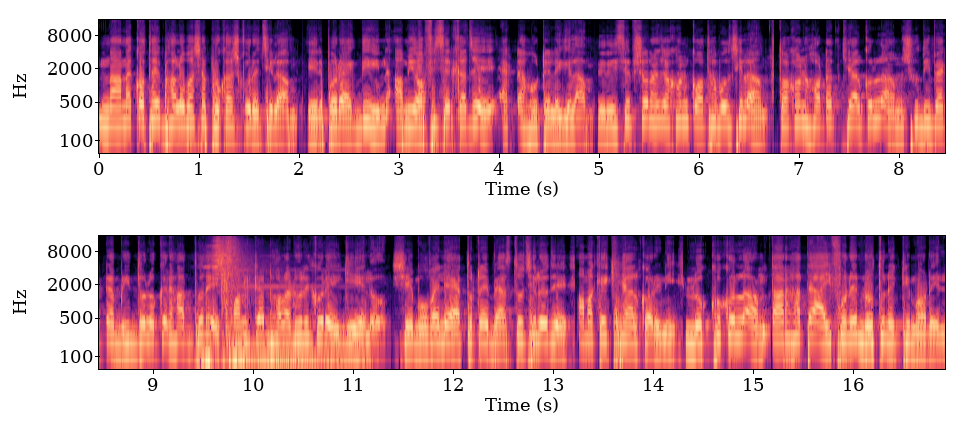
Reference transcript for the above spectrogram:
নানা কথায় ভালোবাসা প্রকাশ করেছিলাম। এরপর একদিন আমি অফিসের কাজে একটা হোটেলে গেলাম। রিসেপশনে যখন কথা বলছিলাম, তখন হঠাৎ খেয়াল করলাম সুদীপ একটা বৃদ্ধ লোকের হাত ধরে অনেকটা ঢলাঢলি করে এগিয়ে এলো। সে মোবাইলে এতটাই ব্যস্ত ছিল যে আমাকে খেয়াল করেনি। লক্ষ্য করলাম তার হাতে আইফোনের নতুন একটি মডেল।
